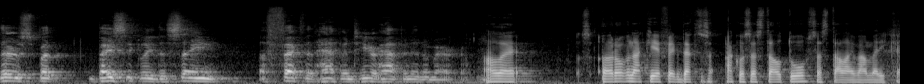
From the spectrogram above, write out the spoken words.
there's, but basically the same effect that happened here happened in America. Ale rovnaký efekt, ako sa, stal tu, sa stal aj v Amerike.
